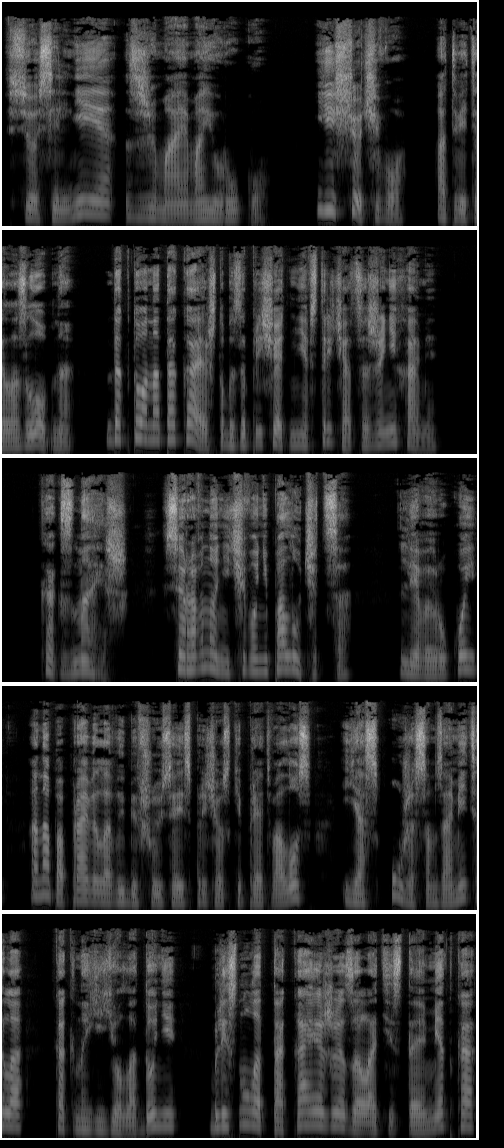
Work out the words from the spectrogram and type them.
все сильнее сжимая мою руку. «Еще чего!» – ответила злобно. «Да кто она такая, чтобы запрещать мне встречаться с женихами?» «Как знаешь, все равно ничего не получится». Левой рукой она поправила выбившуюся из прически прядь волос, и я с ужасом заметила, как на ее ладони блеснула такая же золотистая метка,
